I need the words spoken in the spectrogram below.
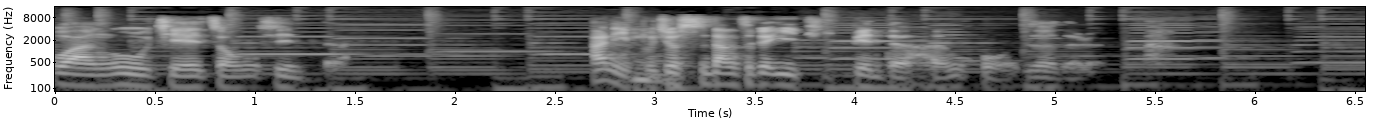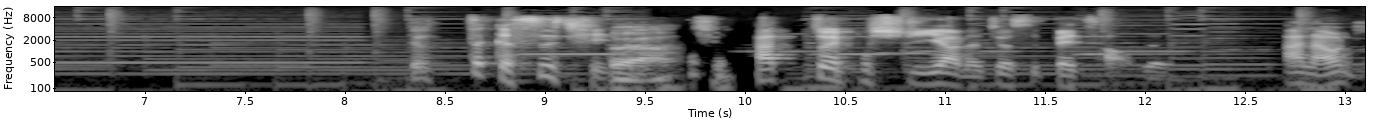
万物皆中性的，那、嗯啊、你不就是让这个议题变得很火热的人吗？就这个事情，对啊，他最不需要的就是被炒热啊，然后你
